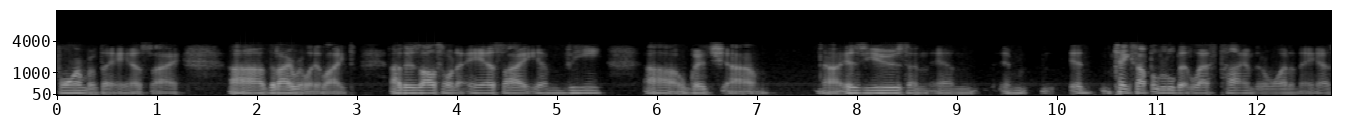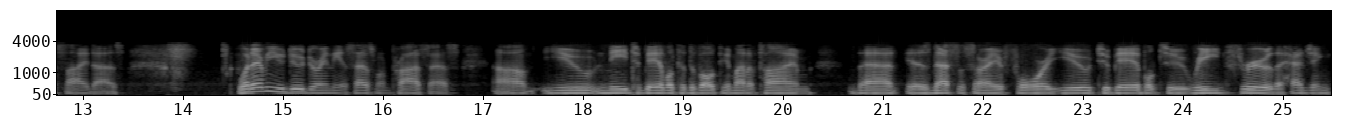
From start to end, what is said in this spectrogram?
form of the ASI uh, that I really liked. Uh, there's also an ASI MV, uh, which um, uh, is used and, and, and, it takes up a little bit less time than what an ASI does. Whatever you do during the assessment process, uh, you need to be able to devote the amount of time that is necessary for you to be able to read through the hedging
